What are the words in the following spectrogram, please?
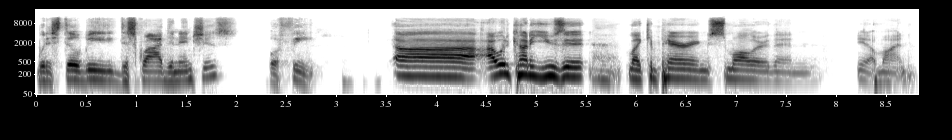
Would it still be described in inches or feet? Uh, I would kind of use it like comparing smaller than you know mine.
